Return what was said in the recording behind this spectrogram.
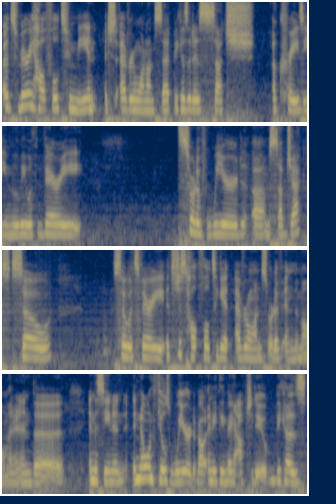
it's very helpful to me and just everyone on set because it is such a crazy movie with very sort of weird um, subject. So so it's very it's just helpful to get everyone sort of in the moment and in the in the scene and, and no one feels weird about anything they have to do because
